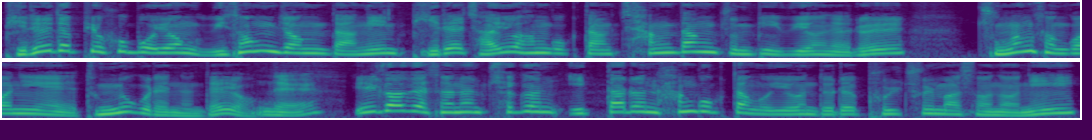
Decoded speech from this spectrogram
비례대표 후보용 위성정당인 비례자유한국당 창당준비위원회를 중앙선관위에 등록을 했는데요. 네. 일각에서는 최근 잇따른 한국당 의원들의 불출마 선언이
